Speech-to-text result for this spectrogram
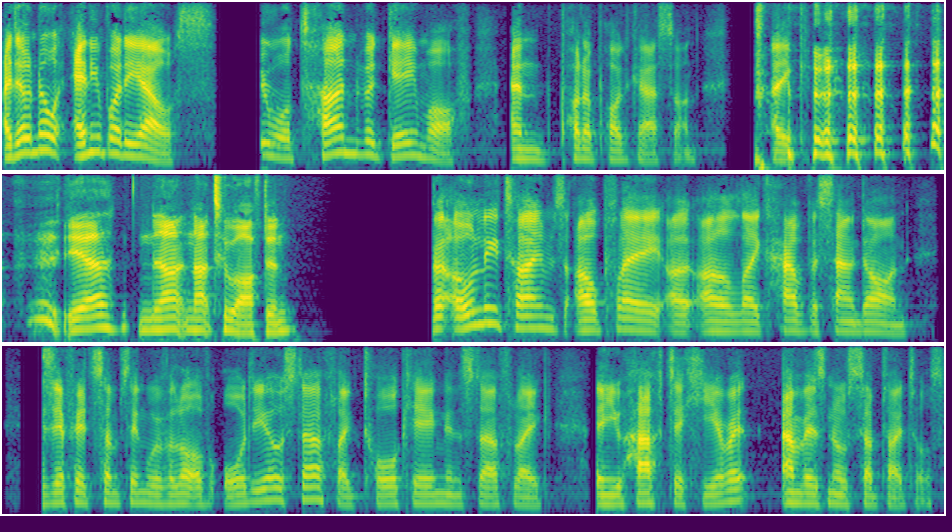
I don't know anybody else who will turn the game off and put a podcast on. Like Yeah, not not too often. The only times I'll play I'll, I'll like have the sound on is if it's something with a lot of audio stuff like talking and stuff like and you have to hear it and there's no subtitles.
